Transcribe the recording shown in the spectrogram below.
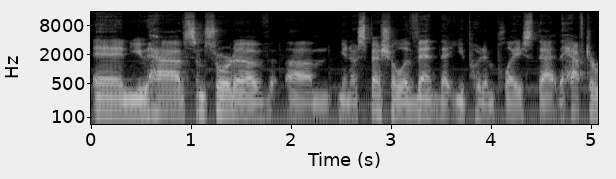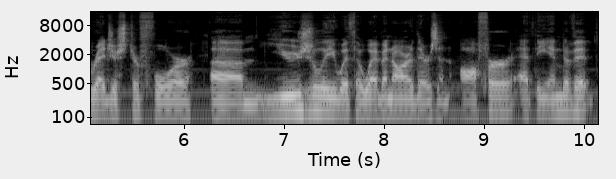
And you have some sort of, um, you know, special event that you put in place that they have to register for. Um, usually, with a webinar, there's an offer at the end of it.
